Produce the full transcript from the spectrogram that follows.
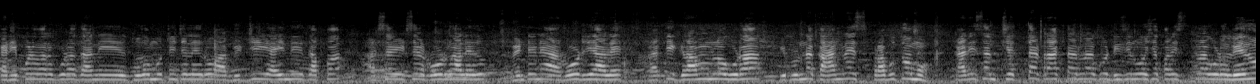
కానీ ఇప్పటి వరకు కూడా దాన్ని తుదముట్టించలేరు. ఆ బ్రిడ్జి అయింది తప్ప అటు సైడ్ ఇటు సైడ్ రోడ్ కాలేదు వెంటనే ఆ రోడ్ చేయాలి. ప్రతి గ్రామంలో కూడా ఇప్పుడున్న కాంగ్రెస్ ప్రభుత్వము కనీసం చెత్త ట్రాక్టర్లకు డీజిల్ పోసే పరిస్థితిలో కూడా లేదు.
